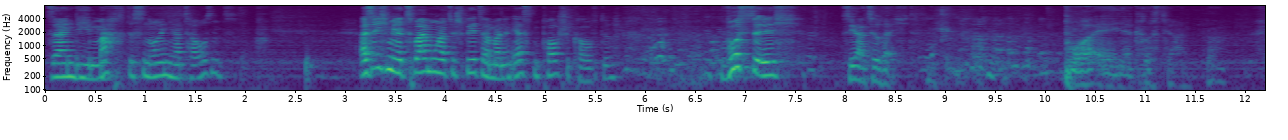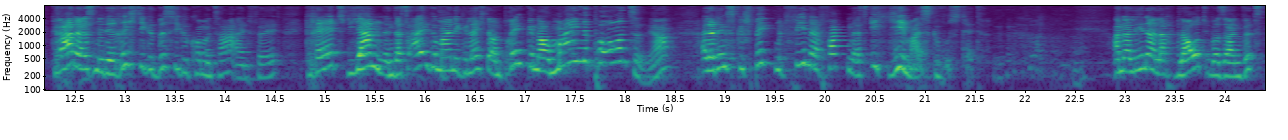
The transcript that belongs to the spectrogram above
seien die Macht des neuen Jahrtausends? Als ich mir zwei Monate später meinen ersten Porsche kaufte, wusste ich, sie hatte recht. Boah, ey, der Christian. Gerade als mir der richtige bissige Kommentar einfällt, grätscht Jan in das allgemeine Gelächter und bringt genau meine Pointe, ja? Allerdings gespickt mit viel mehr Fakten, als ich jemals gewusst hätte. Annalena lacht laut über seinen Witz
